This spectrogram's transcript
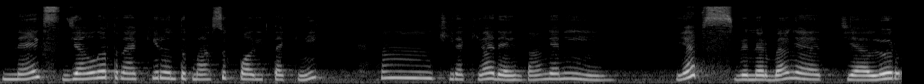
Next, jalur terakhir untuk masuk Politeknik. Hmm, kira-kira ada yang tahu nggak nih? Yaps, benar banget. Jalur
